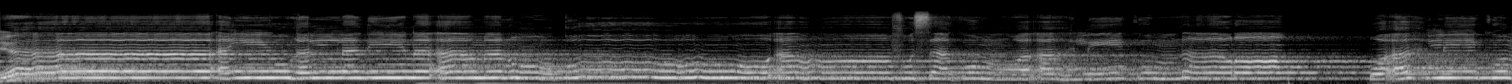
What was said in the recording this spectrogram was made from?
يا أيها الذين آمنوا قوا أنفسكم وأهليكم نارا وأهليكم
